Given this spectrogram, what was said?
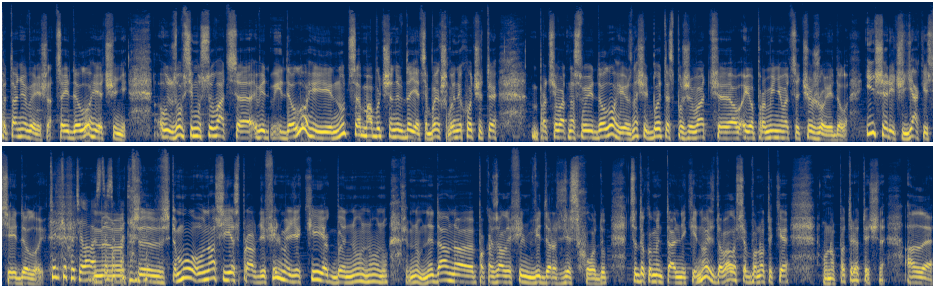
питання вирішено. Це ідеологія чи ні? Зовсім усуватися від ідеології, ну це, мабуть, ще не вдається. Бо якщо ви не хочете працювати на свою ідеологію, значить будете споживати е, і опромінюватися чужою ідеологією. Інша річ, якість цієї ідеології. Тільки хотіла вас це запитати. Тому у нас є справді фільми, які якби ну ну ну ну недавно показали фільм Відер зі Сходу. Це документальне кіно, і здавалося б, воно таке, воно патріотичне. Але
